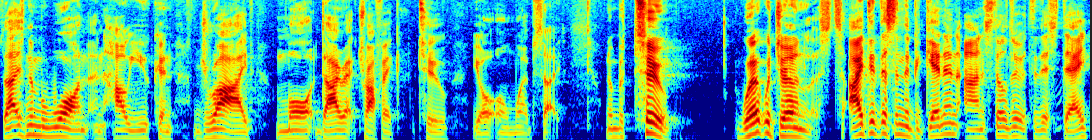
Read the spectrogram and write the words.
So that is number one and how you can drive more direct traffic to your own website. Number two, work with journalists. I did this in the beginning and still do it to this day.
